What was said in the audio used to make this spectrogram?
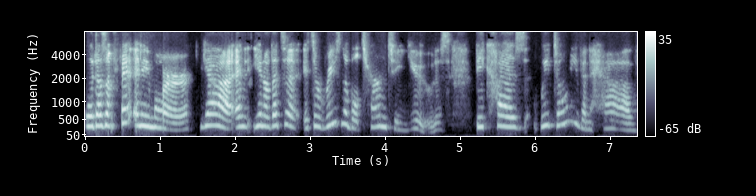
it doesn't fit anymore. Yeah, and you know that's a it's a reasonable term to use because we don't even have.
